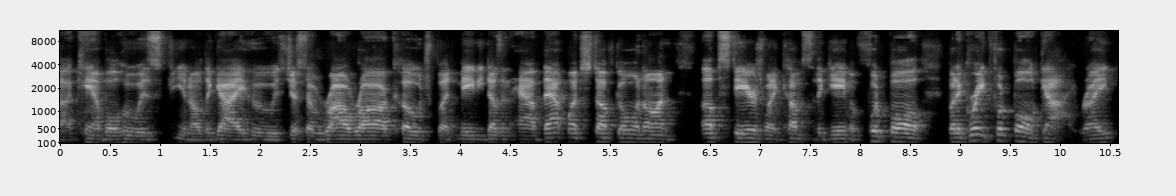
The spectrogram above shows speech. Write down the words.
Uh, Campbell, who is, you know, the guy who is just a rah rah coach, but maybe doesn't have that much stuff going on upstairs when it comes to the game of football, but a great football guy, right?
